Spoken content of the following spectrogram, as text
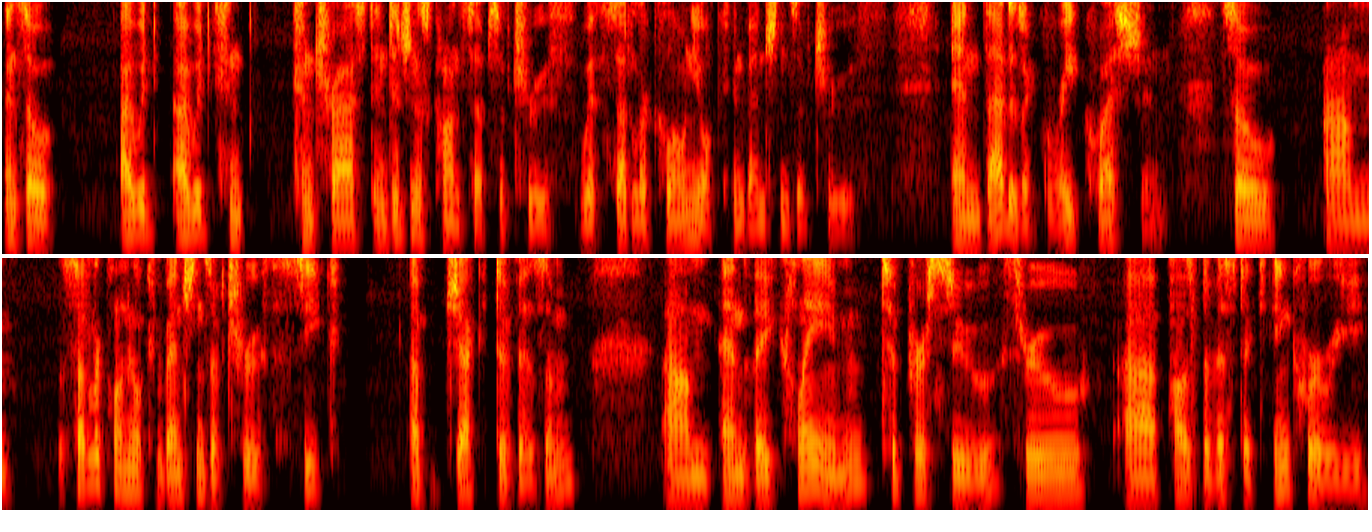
And so I would I would con- contrast indigenous concepts of truth with settler colonial conventions of truth. And that is a great question. So um, settler colonial conventions of truth seek objectivism um, and they claim to pursue through uh, positivistic inquiry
